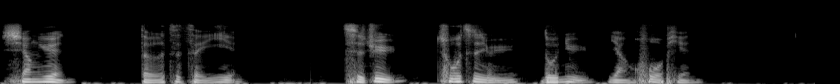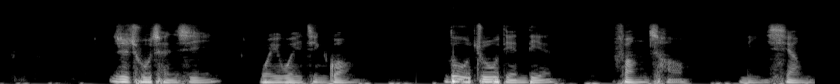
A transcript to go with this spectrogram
乡怨，德之贼也。”此句出自于《论语阳货篇》。日出晨曦，微微金光，露珠点点，芳草弥香。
